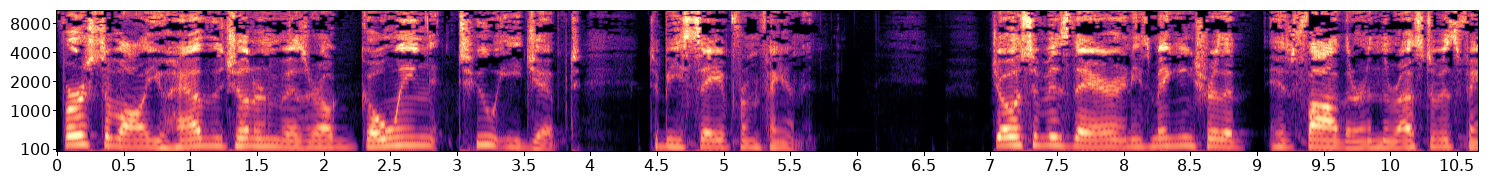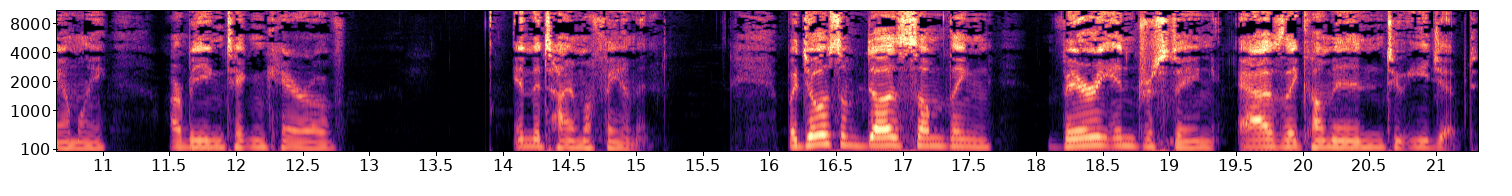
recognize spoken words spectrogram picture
First of all, you have the children of Israel going to Egypt to be saved from famine. Joseph is there and he's making sure that his father and the rest of his family are being taken care of in the time of famine. But Joseph does something very interesting as they come into Egypt.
